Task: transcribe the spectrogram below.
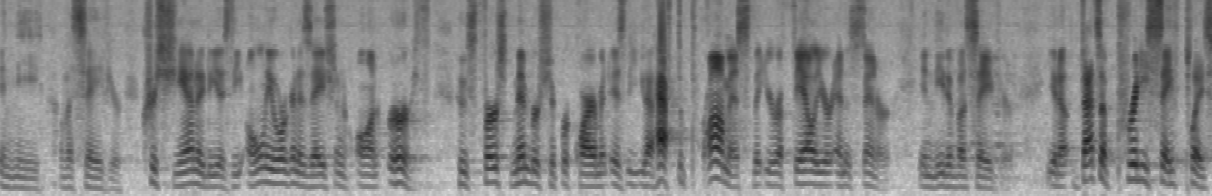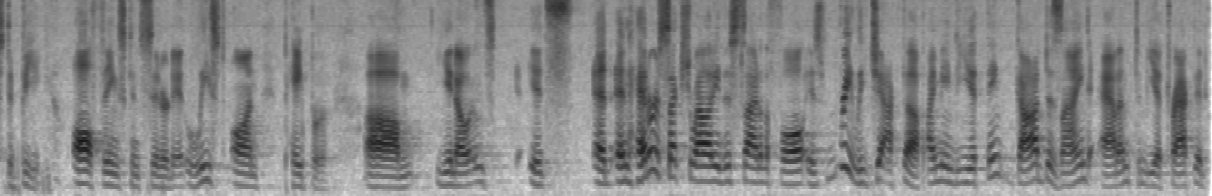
in need of a Savior. Christianity is the only organization on earth whose first membership requirement is that you have to promise that you're a failure and a sinner in need of a Savior you know, that's a pretty safe place to be, all things considered, at least on paper. Um, you know, it's, it's and, and, heterosexuality this side of the fall is really jacked up. I mean, do you think God designed Adam to be attracted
